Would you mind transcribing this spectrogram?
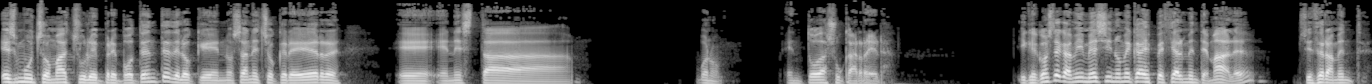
es mucho más chulo y prepotente de lo que nos han hecho creer eh, en esta. Bueno, en toda su carrera. Y que conste que a mí Messi no me cae especialmente mal, ¿eh? Sinceramente.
